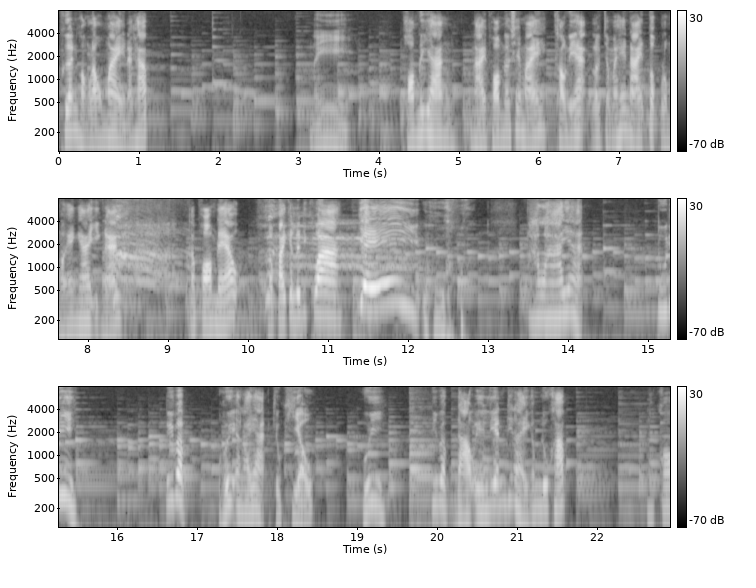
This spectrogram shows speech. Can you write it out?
เพื่อนของเราใหม่นะครับ นี่ พร้อมหรือยัง นายพร้อมแล้วใช่ไหมคราวนี้เราจะไม่ให้นายตกลงมาง่าย ๆ อีกนะ ถ้าพร้อมแล้ว เราไปกันเลยดีกว่า เย้โอ้โหตาลายอะ ดูดิ นี่แบบเฮ้ยอะไรอะ เขียวๆเฮ้ย นี่แบบดาวเอเลี่ยนที่ไหนก็ไม่รู้ครับ แล้วก็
